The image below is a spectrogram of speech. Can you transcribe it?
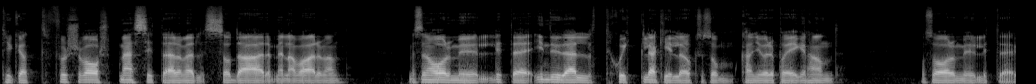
Tycker att försvarsmässigt är de väl sådär mellan varven. Men sen har de ju lite individuellt skickliga killar också som kan göra det på egen hand. Och så har de ju lite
